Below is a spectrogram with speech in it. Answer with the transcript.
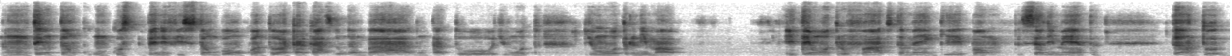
não tem um tão um custo-benefício tão bom quanto a carcaça de um gambá, de um tatu, de um outro de um outro animal. E tem um outro fato também que, bom, se alimenta tanto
